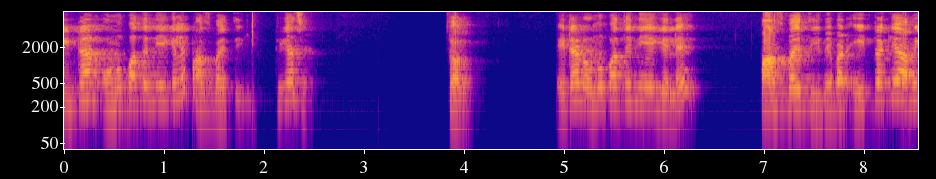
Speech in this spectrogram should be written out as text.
এইটার অনুপাতে নিয়ে গেলে পাঁচ বাই তিন, ঠিক আছে? চলো, এটার অনুপাতে নিয়ে গেলে পাঁচ বাই তিন। এবার এইটাকে আমি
